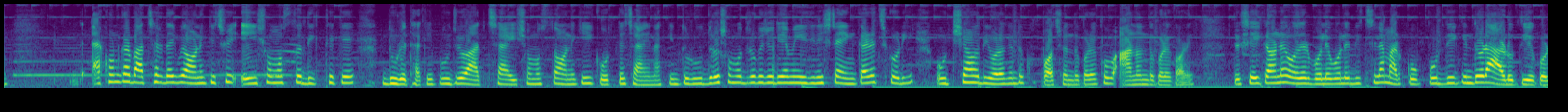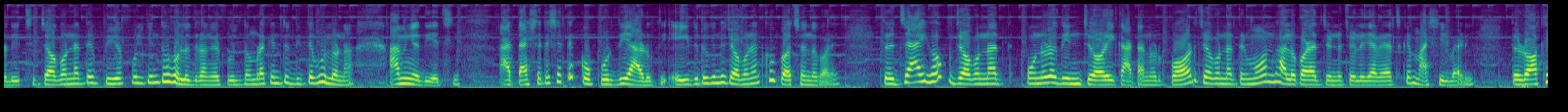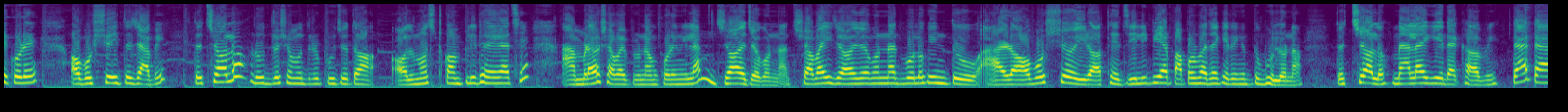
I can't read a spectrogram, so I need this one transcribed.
এখনকার বাচ্চারা দেখবে অনেক কিছুই এই সমস্ত দিক থেকে দূরে থাকে। পুজো আচ্ছা এই সমস্ত অনেকেই করতে চায় না। কিন্তু রুদ্র সমুদ্রকে যদি আমি এই জিনিসটা এনকারেজ করি, উৎসাহ দিই, ওরা কিন্তু খুব পছন্দ করে, খুব আনন্দ করে করে। তো সেই কারণে ওদের বলে বলে দিচ্ছিলাম, আর কর্পূর দিয়ে কিন্তু ওরা আরতিও করে দিচ্ছে। জগন্নাথের প্রিয় ফুল কিন্তু হলুদ রঙের ফুল, তোমরা কিন্তু দিতে ভুলো না, আমিও দিয়েছি। আর তার সাথে সাথে কর্পূর দিয়ে আরতি, এই দুটো কিন্তু জগন্নাথ খুব পছন্দ করে। তো যাই হোক, জগন্নাথ পনেরো দিন জ্বরে কাটানোর পর জগন্নাথের মন ভালো করার জন্য চলে যাবে আজকে মাসির বাড়ি। তো রথে করে অবশ্যই তো যাবে। তো চলো, রুদ্র সমুদ্র পুজো তো অলমোস্ট কমপ্লিট হয়ে গেছে। আমরাও সবাই প্রণাম করে নিলাম। জয় জগন্নাথ। সবাই জয় জগন্নাথ বলো কিন্তু, আর অবশ্যই রথে জিলিপি আর পাঁপড় ভাজা খেতে কিন্তু ভুলো না। তো চলো, মেলায় গিয়ে দেখা হবে। টাটা!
